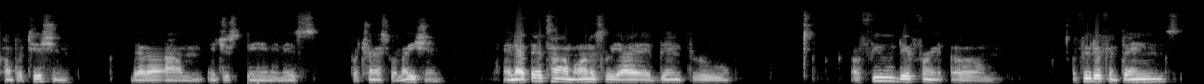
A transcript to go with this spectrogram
competition that I'm interested in and it's for transformation. And at that time, honestly, I had been through a few different um a few different things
